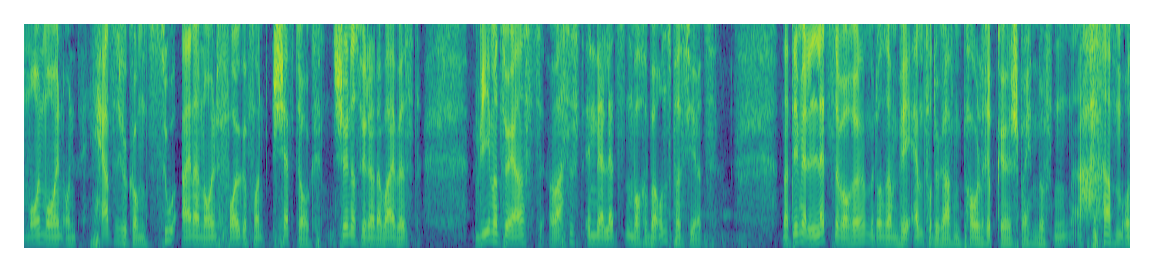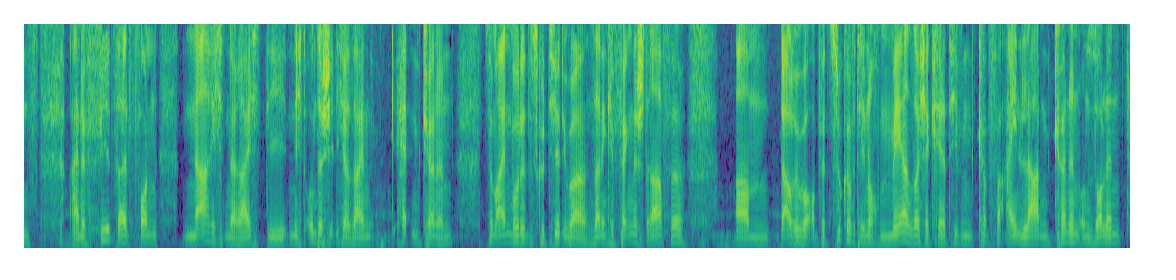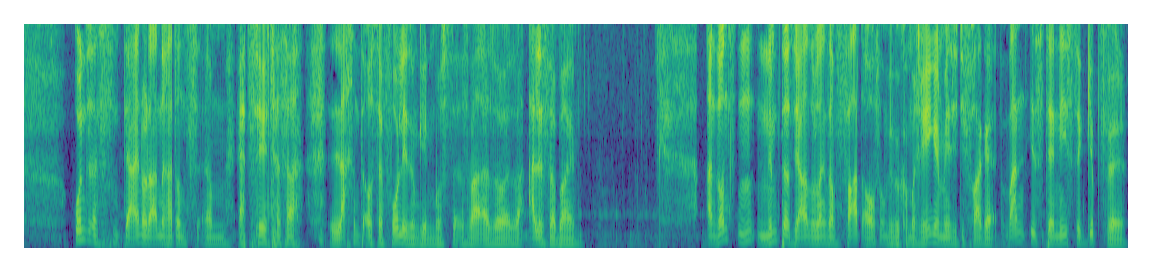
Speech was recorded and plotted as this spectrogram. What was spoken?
Moin Moin und herzlich willkommen zu einer neuen Folge von Chef Talk. Schön, dass du wieder dabei bist. Wie immer zuerst, was ist in der letzten Woche bei uns passiert? Nachdem wir letzte Woche mit unserem WM-Fotografen Paul Ripke sprechen durften, haben uns eine Vielzahl von Nachrichten erreicht, die nicht unterschiedlicher sein hätten können. Zum einen wurde diskutiert über seine Gefängnisstrafe, ähm, darüber, ob wir zukünftig noch mehr solcher kreativen Köpfe einladen können und sollen. Und äh, der eine oder andere hat uns ähm, erzählt, dass er lachend aus der Vorlesung gehen musste. Es war also es war alles dabei. Ansonsten nimmt das Jahr so langsam Fahrt auf und wir bekommen regelmäßig die Frage, wann ist der nächste Gipfel?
